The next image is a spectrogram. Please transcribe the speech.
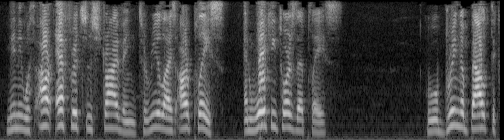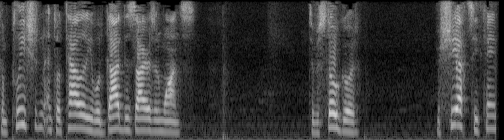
Meaning with our efforts and striving to realize our place and working towards that place, we will bring about the completion and totality of what God desires and wants to bestow good. Mashiach Tzidkein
